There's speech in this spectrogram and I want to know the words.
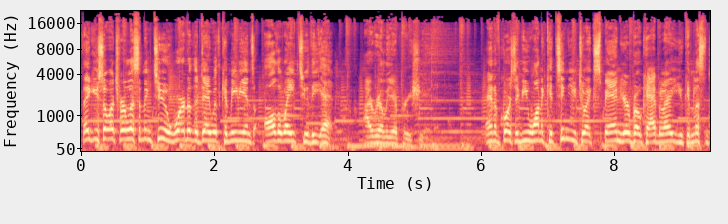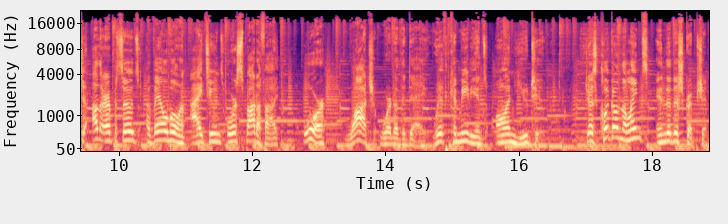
Thank you so much for listening to Word of the Day with Comedians all the way to the end. I really appreciate it. And of course, if you want to continue to expand your vocabulary, you can listen to other episodes available on iTunes or Spotify, or watch Word of the Day with Comedians on YouTube. Just click on the links in the description.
